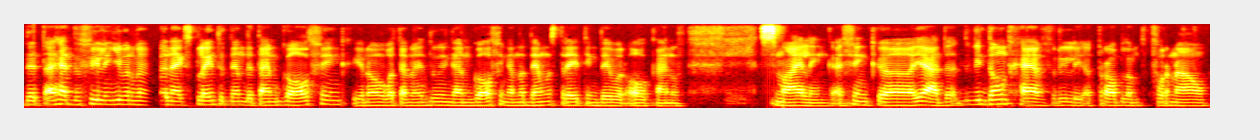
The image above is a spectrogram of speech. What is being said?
that I had the feeling even when I explained to them that I'm golfing, you know, what am I doing? I'm golfing, I'm not demonstrating. They were all kind of smiling. I think, uh, yeah, we don't have really a problem for now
